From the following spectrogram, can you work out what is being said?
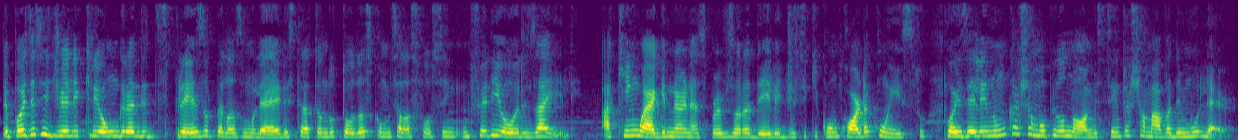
Depois desse dia, ele criou um grande desprezo pelas mulheres, tratando todas como se elas fossem inferiores a ele. A Kim Wagner, né, supervisora dele, disse que concorda com isso, pois ele nunca chamou pelo nome, sempre a chamava de mulher.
